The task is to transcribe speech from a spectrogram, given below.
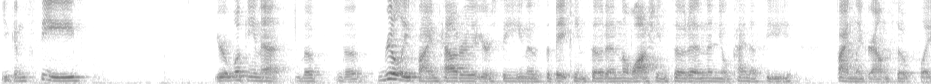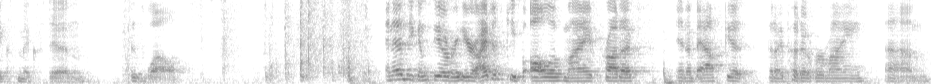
you can see you're looking at the, the really fine powder that you're seeing is the baking soda and the washing soda, and then you'll kind of see finely ground soap flakes mixed in as well. And as you can see over here, I just keep all of my products in a basket that I put over my, um,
